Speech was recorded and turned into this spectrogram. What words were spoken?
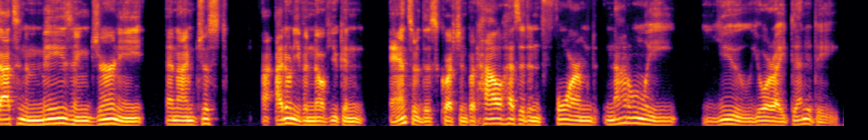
that's an amazing journey. And I'm just, I don't even know if you can answer this question, but how has it informed not only you, your identity,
